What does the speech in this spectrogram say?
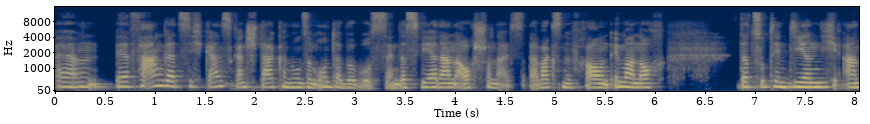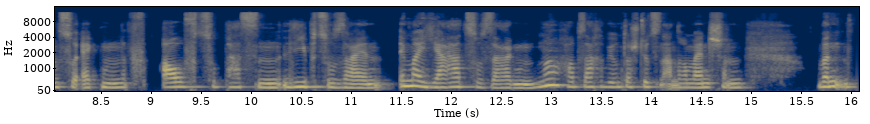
ähm, verankert sich ganz, ganz stark in unserem Unterbewusstsein, dass wir dann auch schon als erwachsene Frauen immer noch dazu tendieren, nicht anzuecken, aufzupassen, lieb zu sein, immer Ja zu sagen. Ne? Hauptsache, wir unterstützen andere Menschen. Wenn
